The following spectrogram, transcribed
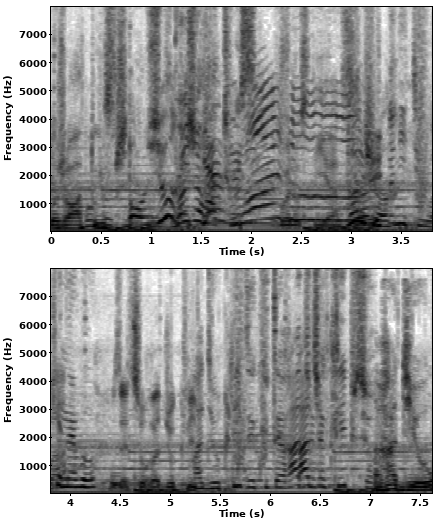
Bonjour à tous. Bonjour, Bonjour à tous. Bonjour. Kenavo. Vous êtes sur Radio Clip. Radio Clip. Vous écoutez Radio Clip sur Radio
